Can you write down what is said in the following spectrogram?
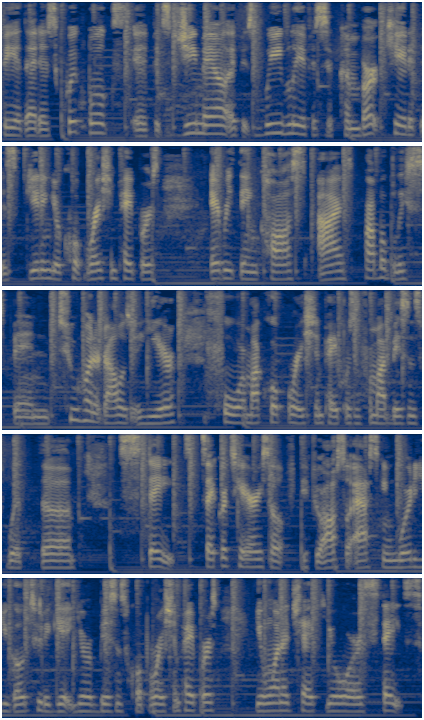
be it that it's QuickBooks, if it's Gmail, if it's Weebly, if it's a ConvertKit, if it's getting your corporation papers, everything costs. I probably spend $200 a year for my corporation papers and for my business with the state secretary. So if you're also asking where do you go to to get your business corporation papers, you want to check your state's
